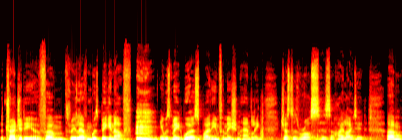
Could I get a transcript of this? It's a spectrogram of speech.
The tragedy of um, 311 was big enough. it was made worse by the information handling, just as Ross has highlighted. Um,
